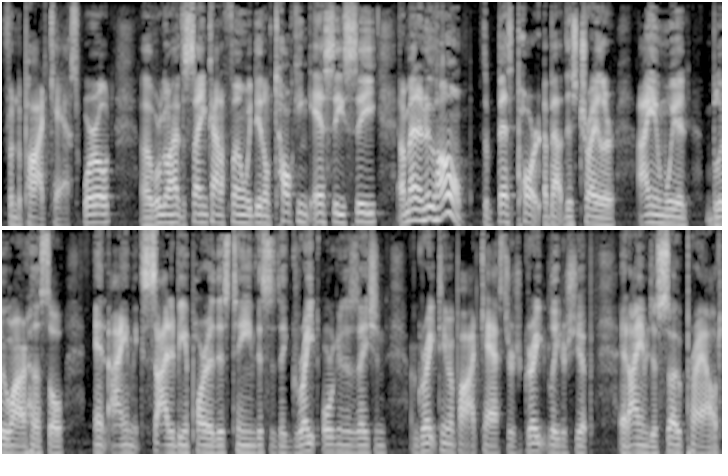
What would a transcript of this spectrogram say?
from the podcast world. Uh, we're going to have the same kind of fun we did on Talking SEC. I'm at a new home. The best part about this trailer, I am with Blue Wire Hustle and I am excited to be a part of this team. This is a great organization, a great team of podcasters, great leadership, and I am just so proud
